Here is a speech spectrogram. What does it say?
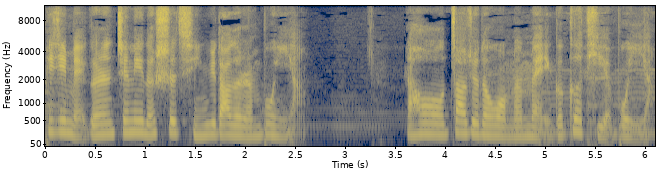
毕竟每个人经历的事情、遇到的人不一样，然后造就的我们每一个个体也不一样。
